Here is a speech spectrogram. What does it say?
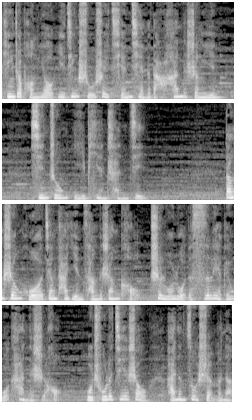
听着朋友已经熟睡浅浅的打鼾的声音，心中一片沉寂。当生活将他隐藏的伤口赤裸裸地撕裂给我看的时候，我除了接受还能做什么呢？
